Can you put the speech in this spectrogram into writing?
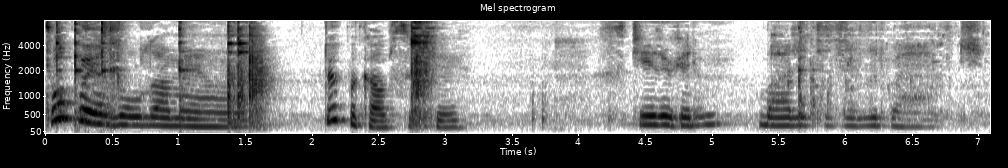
Çok beyaz oldu ama ya. Dök bakalım sirkeyi. Sirkeyi dökelim. Bari tuzlanır belki.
